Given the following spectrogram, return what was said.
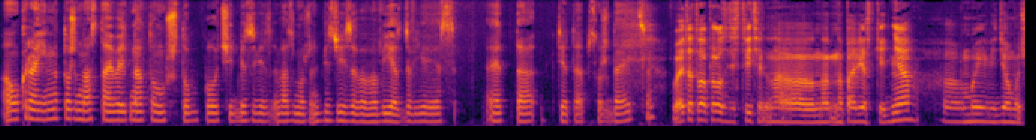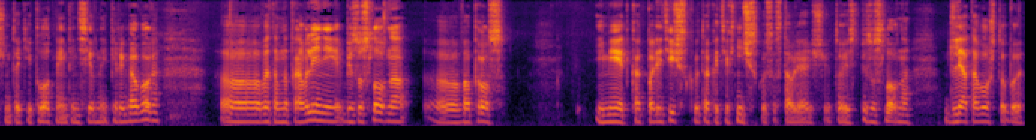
А Украина тоже настаивает на том, чтобы получить безвиз... возможность безвизового въезда в ЕС. Это где-то обсуждается? Этот вопрос действительно на, на повестке дня. Э, мы ведем очень такие плотные, интенсивные переговоры э, в этом направлении. Безусловно, э, вопрос имеет как политическую, так и техническую составляющую. То есть, безусловно, для того, чтобы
